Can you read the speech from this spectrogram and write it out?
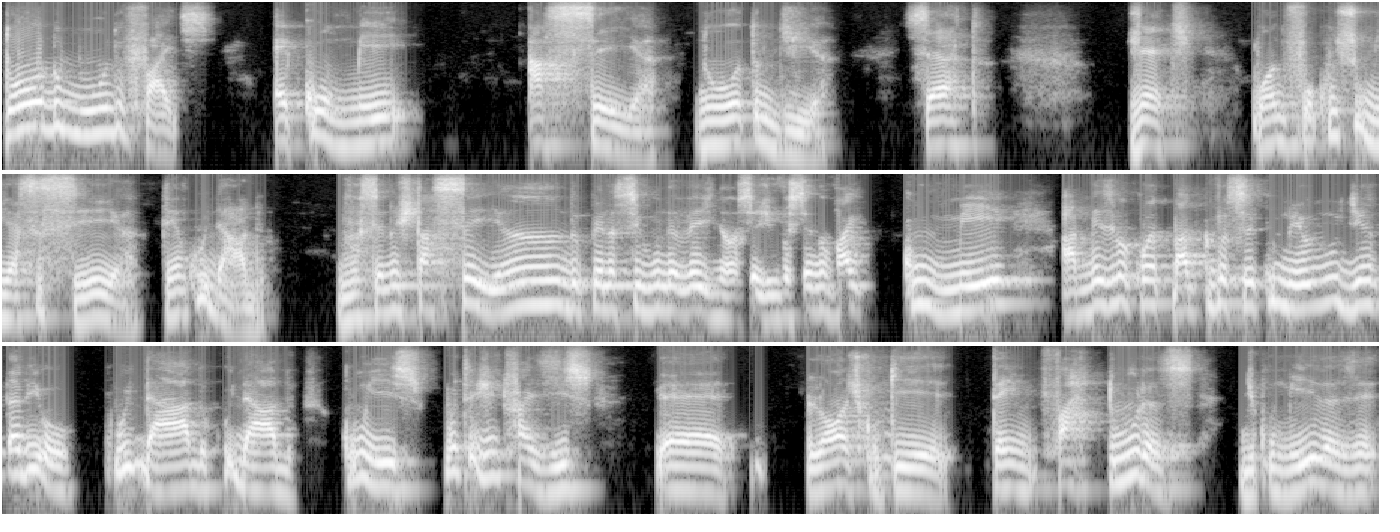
todo mundo faz, é comer a ceia no outro dia, certo? Gente, quando for consumir essa ceia, tenha cuidado. Você não está ceando pela segunda vez, não. Ou seja, você não vai comer a mesma quantidade que você comeu no dia anterior. Cuidado, cuidado com isso. Muita gente faz isso. É, lógico que tem farturas de comidas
